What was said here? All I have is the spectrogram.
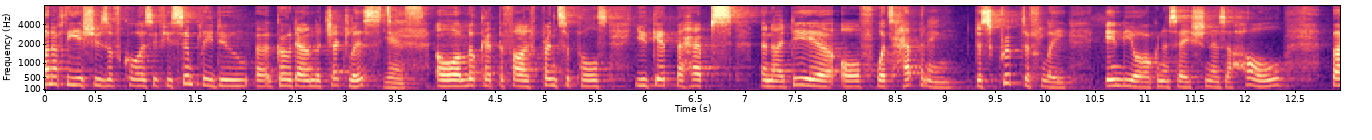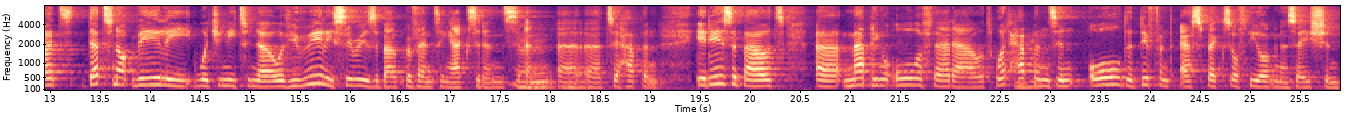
one of the issues, of course, if you simply do uh, go down the checklist yes. or look at the five principles, you get perhaps an idea of what's happening descriptively in the organization as a whole. But that's not really what you need to know if you're really serious about preventing accidents mm-hmm, and uh, mm-hmm. uh, to happen. It is about uh, mapping all of that out. What mm-hmm. happens in all the different aspects of the organization?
